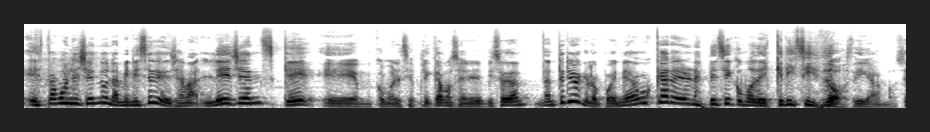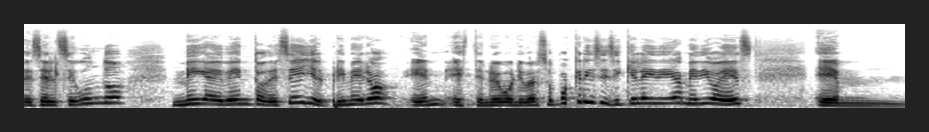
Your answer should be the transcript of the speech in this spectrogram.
estamos leyendo una miniserie que se llama Legends, que, eh, como les explicamos en el episodio anterior, que lo pueden ir a buscar, era una especie como de Crisis 2, digamos. Es el segundo mega evento de C y el primero en este nuevo universo post-crisis, y que la idea medio es... Em,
